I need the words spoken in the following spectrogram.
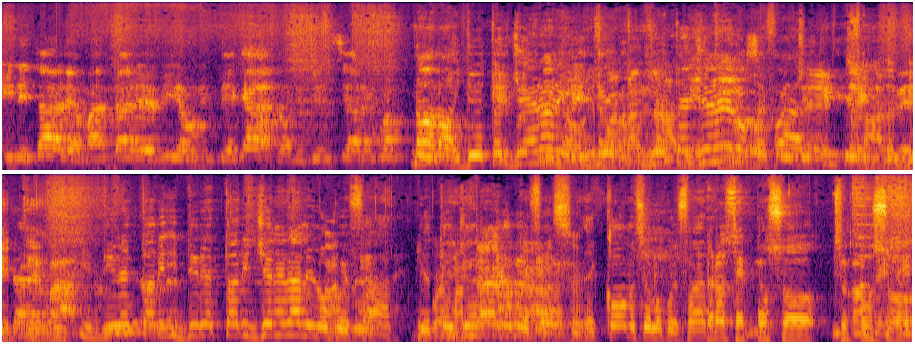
in Italia, mandare via un impiegato, licenziare qualcuno. No, no, il direttore generale, il direttore generale lo puoi fare. Il direttore, il direttore generale lo puoi fare. Il direttore generale lo puoi fare. È come se lo puoi fare. Però se posso, se posso,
